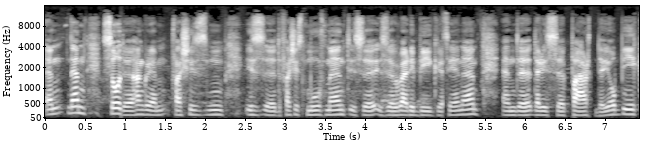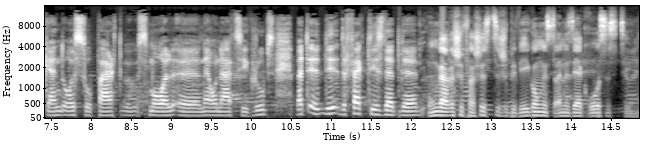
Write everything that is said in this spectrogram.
And then, so the Hungarian fascism is uh, the fascist movement is uh, is a very big scene, and uh, there is a part the Jobbik and also part uh, small uh, neo-Nazi groups. But uh, the, the fact is that the Die ungarische faschistische Bewegung ist eine sehr große Szene.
